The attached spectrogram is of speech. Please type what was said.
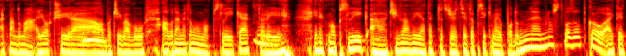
ak mám doma Yorkshire mm. alebo Chivavu, alebo dajme tomu Mopslíka, ktorý, mm. inak Mopslík a Chivavy a takto, že tieto psíky majú podobné množstvo zúbkov, aj keď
